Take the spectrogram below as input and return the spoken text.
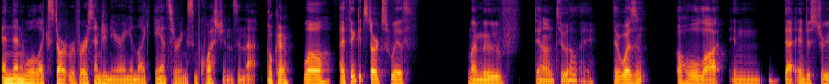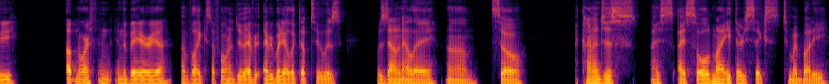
And then we'll like start reverse engineering and like answering some questions in that. Okay. Well, I think it starts with my move down to LA. There wasn't a whole lot in that industry up north in, in the Bay Area of like stuff I want to do. Every, everybody I looked up to was was down in LA. Um, so I kind of just I, I sold my E36 to my buddy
